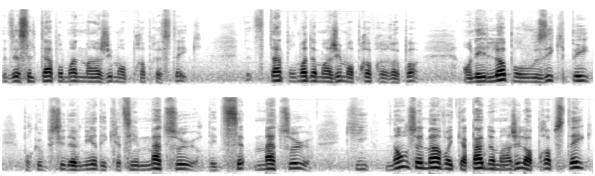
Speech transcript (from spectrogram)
de dire c'est le temps pour moi de manger mon propre steak c'est temps pour moi de manger mon propre repas. On est là pour vous équiper, pour que vous puissiez devenir des chrétiens matures, des disciples matures, qui non seulement vont être capables de manger leur propre steak,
